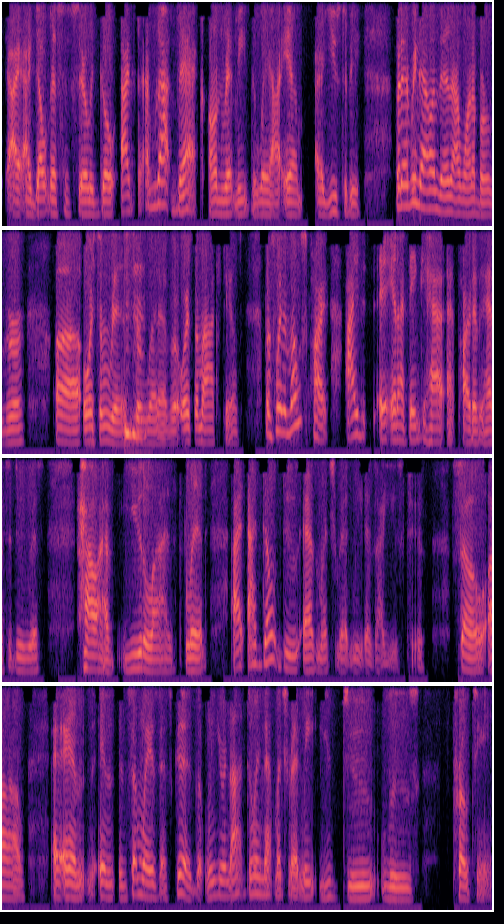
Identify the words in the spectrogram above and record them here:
I, I don't necessarily go. I, I'm not back on red meat the way I am. I used to be, but every now and then I want a burger uh, or some ribs mm-hmm. or whatever or some oxtails. But for the most part, I and I think ha, part of it has to do with how I've utilized Lent. I, I don't do as much red meat as I used to. So, um, and in in some ways that's good. But when you're not doing that much red meat, you do lose protein.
